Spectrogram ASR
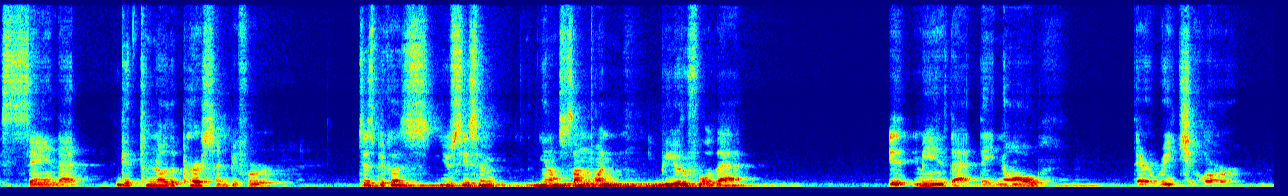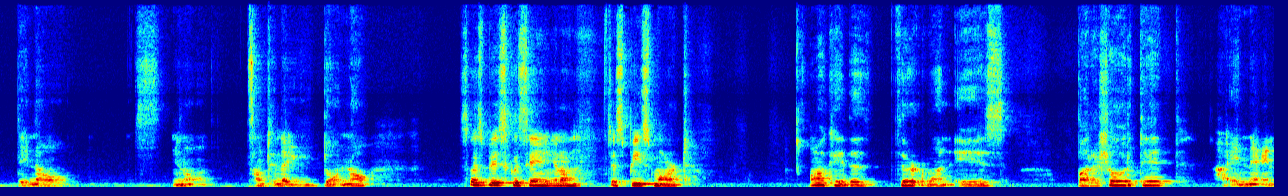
saying that get to know the person before just because you see some you know someone beautiful that it means that they know they're rich or they know you know something that you don't know so it's basically saying you know just be smart okay the third one is barasho horteed ha inecin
